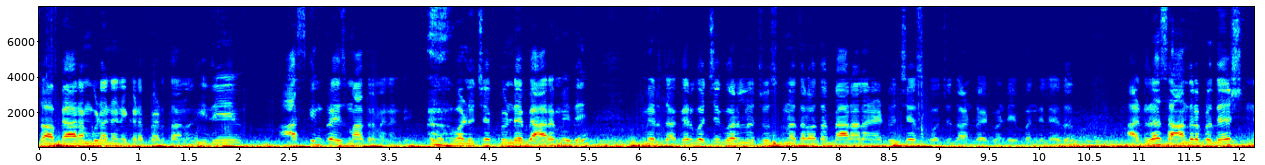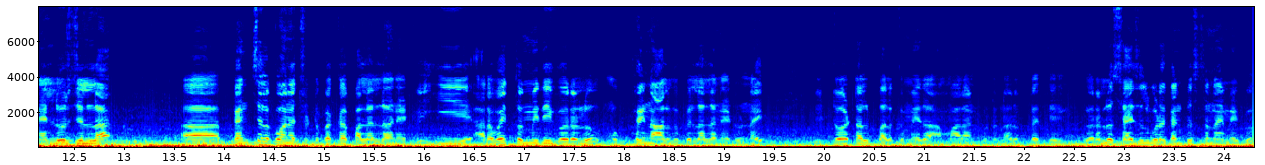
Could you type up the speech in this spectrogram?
సో ఆ బేరం కూడా నేను ఇక్కడ పెడతాను. ఇది ఆస్కింగ్ ప్రైస్ మాత్రమేనండి. వాళ్ళు చెప్పిండే బేరం ఇది. మీరు దగ్గరకు వచ్చి గొర్రెలను చూసుకున్న తర్వాత బేరాలు అనేటివి చేసుకోవచ్చు. దాంట్లో ఎటువంటి ఇబ్బంది లేదు. అడ్రస్ ఆంధ్రప్రదేశ్ నెల్లూరు జిల్లా పెంచల కోన చుట్టుపక్కల పల్లెల్లో అనేటివి ఈ అరవై తొమ్మిది గొర్రెలు ముప్పై నాలుగు పిల్లలు అనేటివి ఉన్నాయి. ఈ టోటల్ బల్క్ మీద అమ్మాలనుకుంటున్నారు. ప్రతి గొర్రెలు సైజులు కూడా కనిపిస్తున్నాయి మీకు.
